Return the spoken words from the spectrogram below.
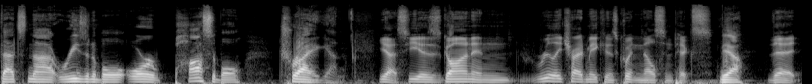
that's not reasonable or possible. Try again. Yes, he has gone and really tried making his Quenton Nelson picks. Yeah, that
